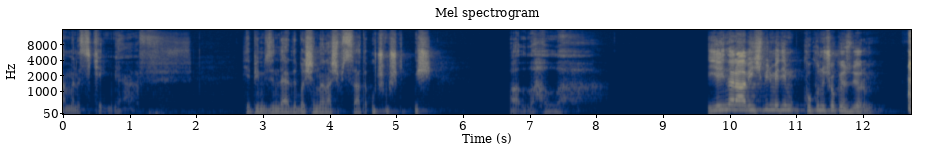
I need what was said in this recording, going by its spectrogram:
Amına sikeyim ya. Üf. Hepimizin derdi başından aşmış zaten. Uçmuş gitmiş. Allah Allah. İyi yayınlar abi. Hiç bilmediğim kokunu çok özlüyorum.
